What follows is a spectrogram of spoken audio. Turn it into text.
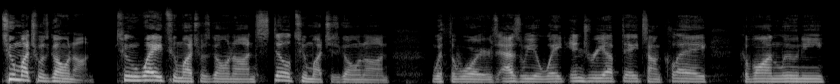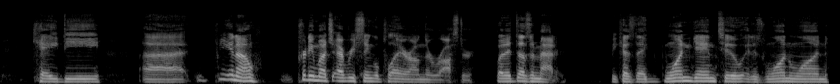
too much was going on. Too way too much was going on. Still too much is going on with the Warriors as we await injury updates on Klay, Kevon Looney, KD, uh, you know, pretty much every single player on their roster. But it doesn't matter because they won game two. It is 1 1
